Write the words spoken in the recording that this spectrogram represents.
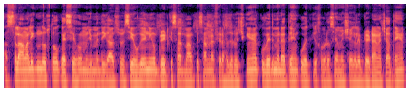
अस्सलाम वालेकुम दोस्तों, कैसे हो? मुझे उम्मीद है आप सबसे हो गए न्यू अपडेट के साथ मैं आपके सामने फिर हाजिर हो चुके हैं। कुवैत में रहते हैं। कुवैत की खबरों से हमेशा अगले अपडेट आना चाहते हैं।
